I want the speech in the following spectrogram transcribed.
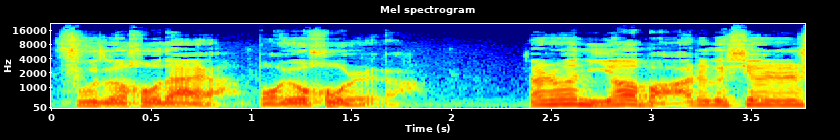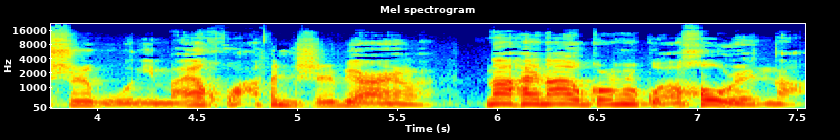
负责后代啊，保佑后人啊。咱说你要把这个先人尸骨你埋化粪池边上了，那还哪有功夫管后人呐？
